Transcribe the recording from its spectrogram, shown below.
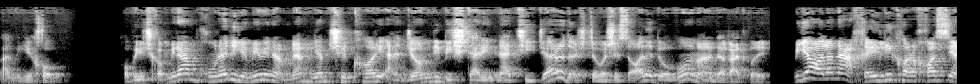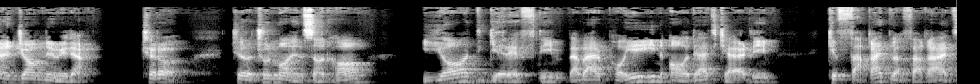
بعد میگی خب خب هیچ کار میرم خونه دیگه می‌بینم. من میگم چه کاری انجام میدی بیشترین نتیجه رو داشته باشه. سوال دوم من دقت کنید. میگه حالا نه خیلی کار خاصی انجام نمیدم. چرا؟ چرا؟ چون ما انسان ها یاد گرفتیم و بر پایه این عادت کردیم که فقط و فقط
